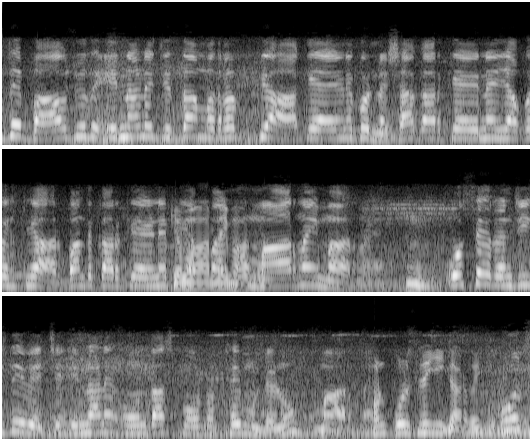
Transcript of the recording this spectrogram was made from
ਦੇ ਬਾਵਜੂਦ ਇਹਨਾਂ ਨੇ ਜਿੱਦਾਂ ਮਤਲਬ ਧਿਆ ਕੇ ਆਏ ਨੇ ਕੋਈ ਨਸ਼ਾ ਕਰਕੇ ਆਏ ਨੇ ਜਾਂ ਕੋਈ ਹਥਿਆਰਬੰਦ ਕਰਕੇ ਆਏ ਨੇ ਕਿ ਵੀ ਮਾਰਨਾ ਆਪਾਂ ਹੀ ਇਹਨੂੰ ਮਾਰਨਾ। ਮਾਰਨਾ ਹੀ ਮਾਰਨਾ ਹੈ। ਹੂੰ। ਉਸੇ ਰੰਜਿਸ਼ ਦੇ ਵਿੱਚ ਇਹਨਾਂ ਨੇ ਔਨ ਦਾ ਸਪੋਰਟ ਉੱਥੇ ਮੁੰਡੇ ਨੂੰ ਮਾਰਤਾ ਹੁਣ ਪੁਲਿਸ ਨੇ ਕੀ ਕਾਰਵਾਈ ਕੀਤੀ? ਪੁਲਿਸ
